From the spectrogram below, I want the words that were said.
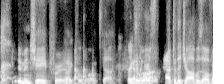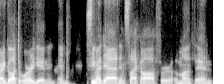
get him in shape for like football and stuff. Thanks and of course, lot. after the job was over, I go out to Oregon and, and see my dad and slack off for a month and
